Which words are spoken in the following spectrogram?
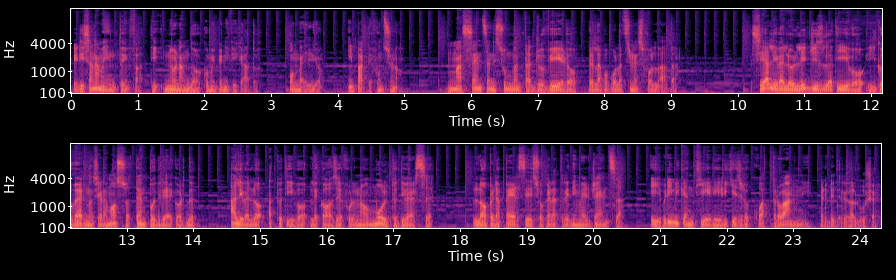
Il risanamento infatti non andò come pianificato, o meglio, in parte funzionò, ma senza nessun vantaggio vero per la popolazione sfollata. se a livello legislativo il governo si era mosso a tempo di record, a livello attuativo le cose furono molto diverse. L'opera perse il suo carattere di emergenza e i primi cantieri richiesero 4 anni per vedere la luce.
